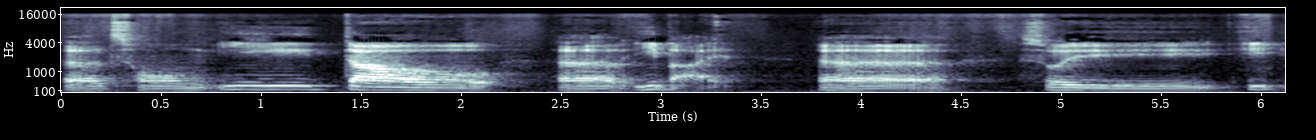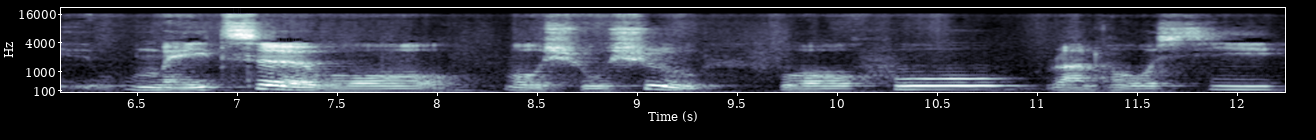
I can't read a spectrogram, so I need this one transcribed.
呃从一到呃一百呃，所以一每一次我我数数我呼，然后我吸。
